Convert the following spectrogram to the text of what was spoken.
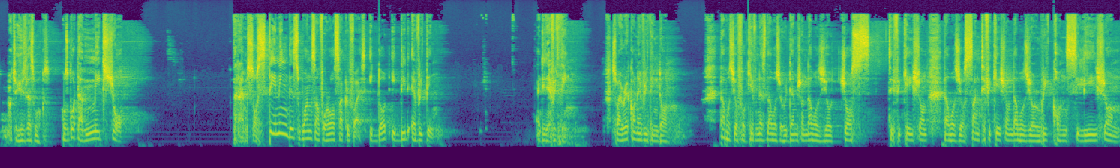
Not your useless works. It was God that made sure that I'm sustaining this once and for all sacrifice. It it did everything. I did everything. So I reckon everything done. That was your forgiveness. That was your redemption. That was your justification. That was your sanctification. That was your reconciliation.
